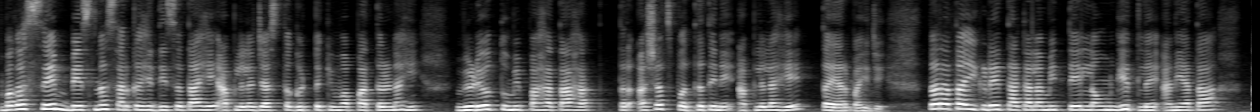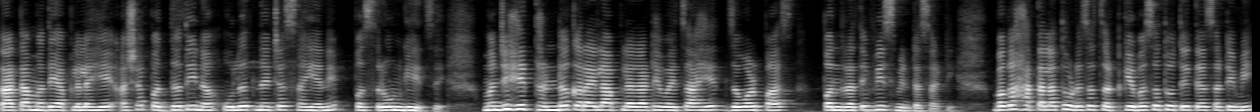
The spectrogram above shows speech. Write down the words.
बघा सेम बेसनासारखं हे दिसत आहे. आपल्याला जास्त घट्ट किंवा पातळ नाही. व्हिडिओ तुम्ही पाहत आहात. तर अशाच पद्धतीने आपल्याला हे तयार पाहिजे. तर आता इकडे ताटाला मी तेल लावून घेतलं आहे आणि आता ताटामध्ये आपल्याला हे अशा पद्धतीनं उलटण्याच्या साह्याने पसरवून घ्यायचे म्हणजे हे थंड करायला आपल्याला ठेवायचं आहे जवळपास पंधरा ते वीस मिनटासाठी. बघा हाताला थोडंसं चटके बसत होते त्यासाठी मी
